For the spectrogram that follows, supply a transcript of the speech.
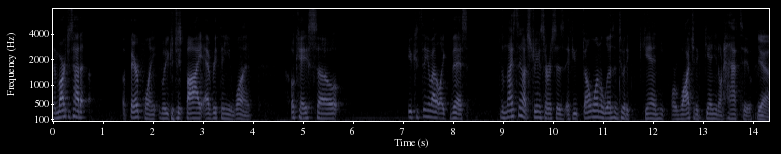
And Mark just had a, a fair point where you could just buy everything you want. Okay, so you could think about it like this. The nice thing about streaming services, if you don't want to listen to it again or watch it again, you don't have to. Yeah.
